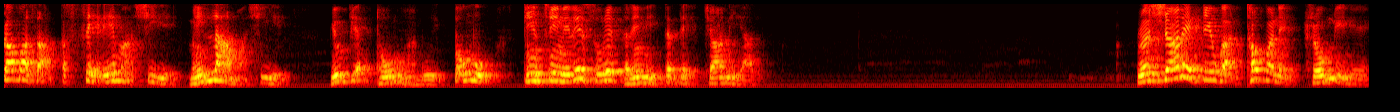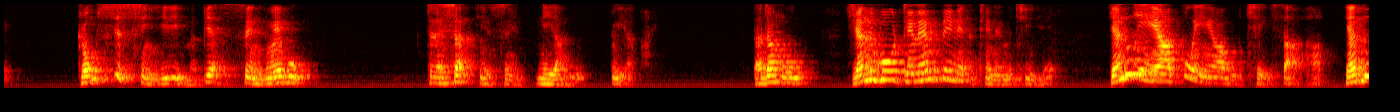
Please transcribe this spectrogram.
ကပ္ပစ30ထဲမှာရှိတယ်မင်းလာမှာရှိတယ်မြို့ဖြတ်ဒုံးလိုဟာမျိုးတွေတုံးဖို့ပြင်ဆင်နေတဲ့ဆိုတဲ့သတင်းတွေတက်တက်ကြားနေရတယ် ရုရှားနဲ့တရုတ်ကထောက်ပံ့တဲ့ drone တွေနဲ့ drone စစ်စင်ကြီးတွေမပြတ်ဆင်နွှဲဖို့တရဆက်ပြင်ဆင်နေတာကိုတွေ့ရပါတယ်။ဒါကြောင့်မို့ရန်သူကိုထင်လည်းမသိနဲ့အထင်လည်းမကြည့်နဲ့။ရန်သူအင်အားကိုယ့်အင်အားကိုချိန်ဆပါ။ရန်သူ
